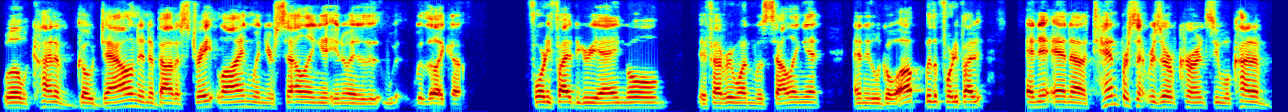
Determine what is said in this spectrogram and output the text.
will kind of go down in about a straight line when you're selling it. You know, with, like a 45 degree angle. If everyone was selling it, and it'll go up with a 45 and and a 10% reserve currency will kind of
